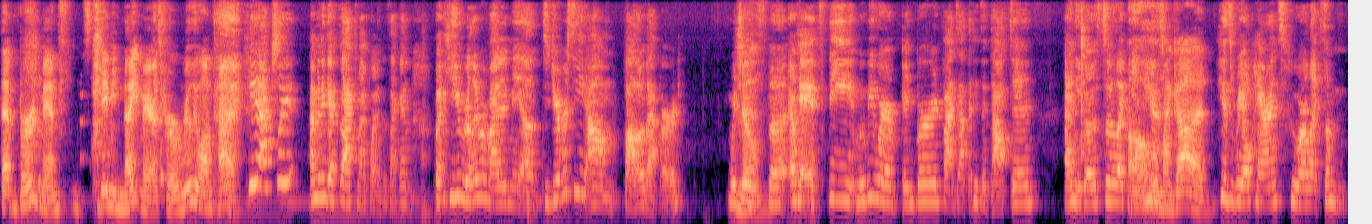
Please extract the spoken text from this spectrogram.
that Birdman f- gave me nightmares for a really long time. He actually, I'm gonna get back to my point in a second, but he really reminded me of. Did you ever see um Follow That Bird? Which No. is the okay, it's the movie where Big Bird finds out that he's adopted, and he goes to like meet Oh his my god. his real parents, who are like some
